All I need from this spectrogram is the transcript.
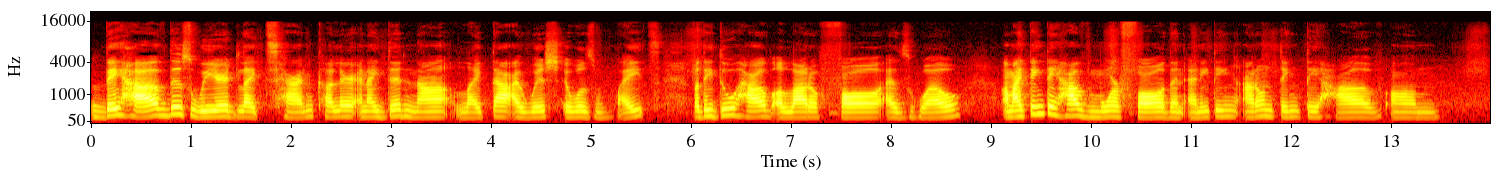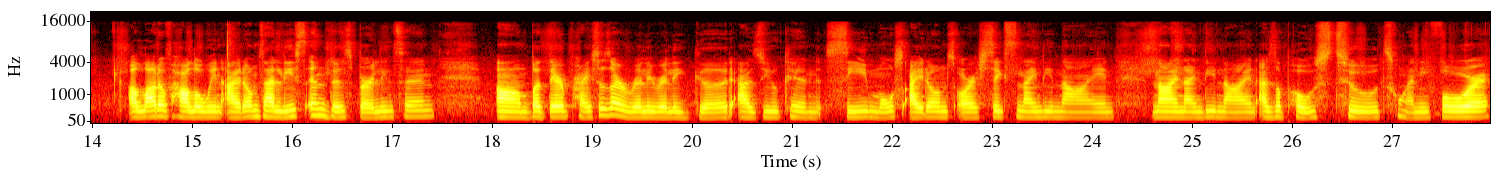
they have this weird like tan color and I did not like that. I wish it was white, but they do have a lot of fall as well. Um I think they have more fall than anything. I don't think they have um a lot of Halloween items at least in this Burlington. Um, but their prices are really really good as you can see most items are 6.99 9.99 as opposed to 24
